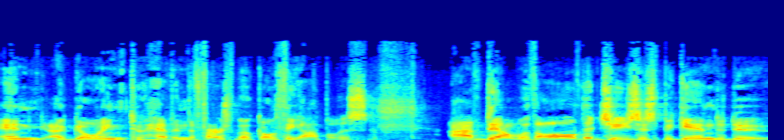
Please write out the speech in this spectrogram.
and uh, going to heaven. The first book, O Theophilus, I've dealt with all that Jesus began to do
